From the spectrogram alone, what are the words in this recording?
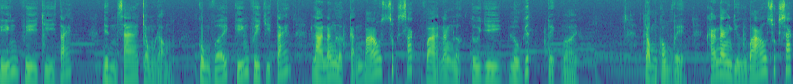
kiến vi chi tác, nhìn xa trông rộng, cùng với kiến vi chi tác là năng lực cảnh báo xuất sắc và năng lực tư duy logic tuyệt vời. Trong công việc, khả năng dự báo xuất sắc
